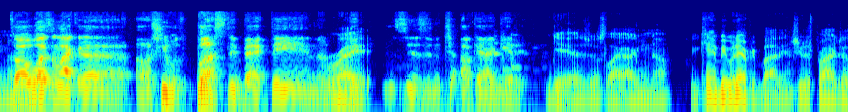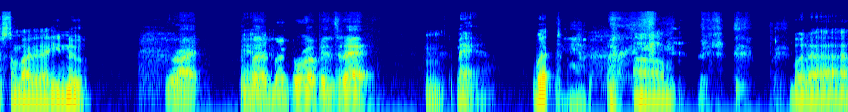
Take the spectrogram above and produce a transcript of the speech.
You know? so it wasn't like a oh she was busted back then. Right. This isn't okay. I get it. Yeah, it's just like I- you know, you can't be with everybody, and she was probably just somebody that he knew. Right. Yeah. But but grew up into that. Mm, Man, what? um, but uh,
